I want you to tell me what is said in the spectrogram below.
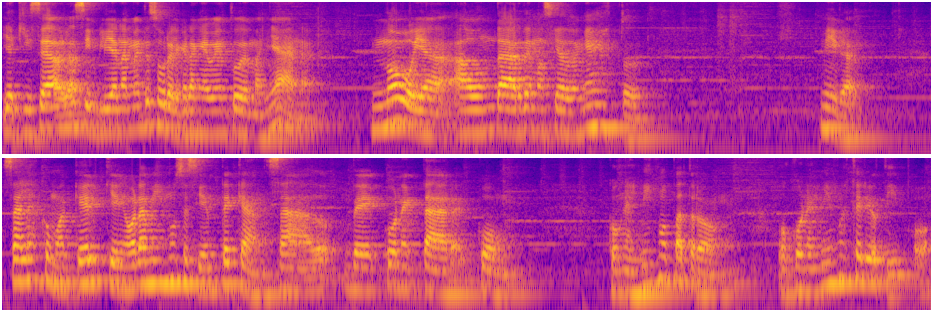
Y aquí se habla simplemente sobre el gran evento de mañana. No voy a ahondar demasiado en esto. Mira, sales como aquel quien ahora mismo se siente cansado de conectar con, con el mismo patrón o con el mismo estereotipo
